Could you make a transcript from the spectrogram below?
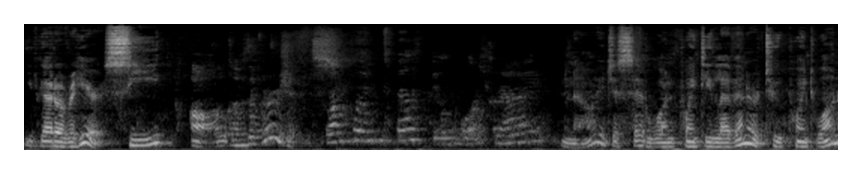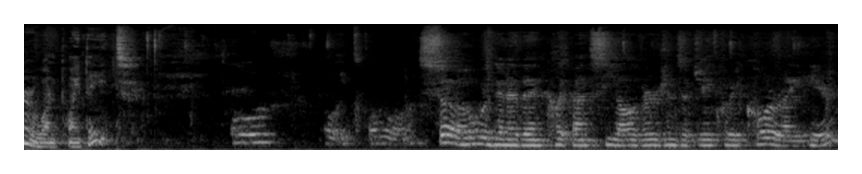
You've got over here, see all of the versions. 1.12 will work, right? No, it just said 1.11 or 2.1 or 1.8. Or, oh, it's or. So we're going to then click on see all versions of jQuery core right here.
